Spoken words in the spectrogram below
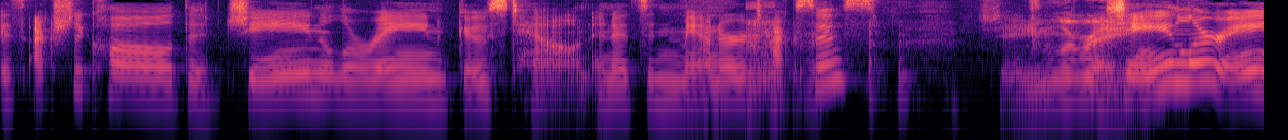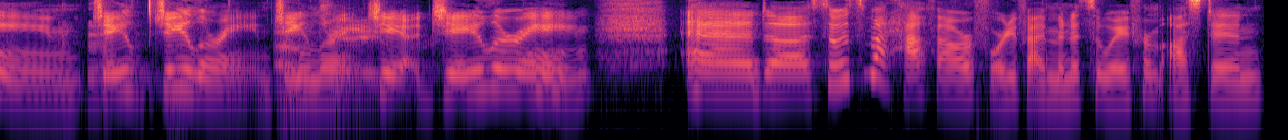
it's actually called the Jane Lorraine Ghost Town, and it's in Manor, Texas. Jane Lorraine. Jane Lorraine, Jay, Jay Lorraine, Jane Oh, Lorraine, Jay Jay, Jay Lorraine, and uh, so it's about half hour, forty five minutes away from Austin.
